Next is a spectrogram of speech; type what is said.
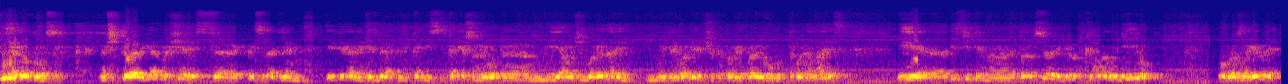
Нет вопросов. Значит, э, я обращаюсь э, к председателям территориальных избирательных комиссий. Конечно же, вот э, я очень благодарен Дмитрию Валерьевичу, который провел вот такой анализ. И действительно, это все идет к новогодней елке, образно говоря.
